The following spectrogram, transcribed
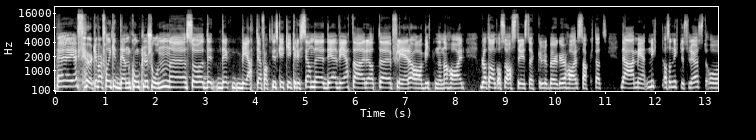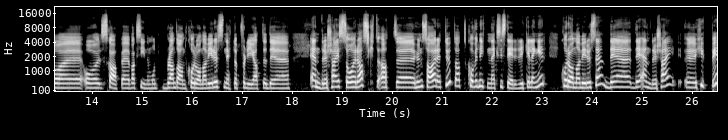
Eh, jeg hørte i hvert fall ikke den konklusjonen, eh, så det, det vet jeg faktisk ikke. Christian. Det, det, jeg vet er at eh, flere av vitnene har, bl.a. også Astrid Støkkelberger, har sagt at det er med, nytt, altså nyttesløst å, å, skape vaksine mot bl.a. koronavirus, nettopp fordi at det endrer seg så raskt at hun sa rett ut at covid-19 eksisterer ikke lenger. Koronaviruset det, det endrer seg hyppig.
